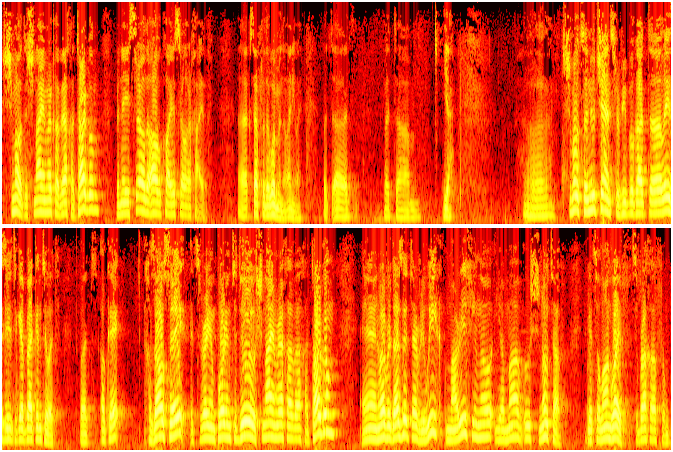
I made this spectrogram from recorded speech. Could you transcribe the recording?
Shmot Shnai Mikra ve'echad Targum b'nei Yisrael the all Klal Yisrael are chayav, uh, except for the women though. Anyway, but uh, but um, yeah. Uh, Shemot's a new chance for people got uh, lazy to get back into it. But, okay. Chazal say it's very important to do Shnayim Recha Vecha Targum, and whoever does it every week, Marichino Yamav Ushnotav. Gets a long life. It's a bracha from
